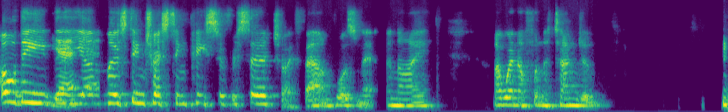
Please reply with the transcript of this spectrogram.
Oh, the, yeah. the uh, most interesting piece of research I found, wasn't it? And I I went off on a tangent. yeah,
